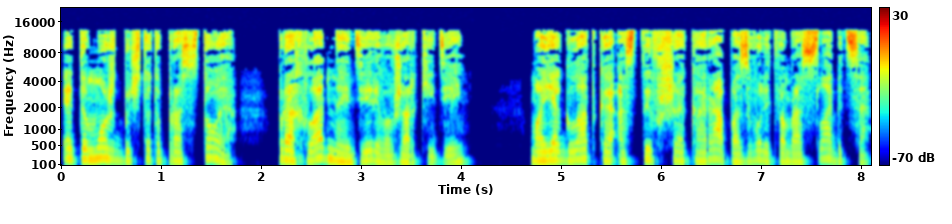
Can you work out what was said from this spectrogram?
Это может быть что-то простое — Прохладное дерево в жаркий день. Моя гладкая остывшая кора позволит вам расслабиться,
